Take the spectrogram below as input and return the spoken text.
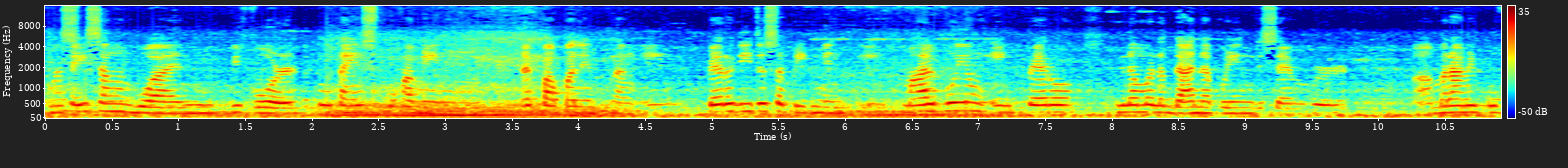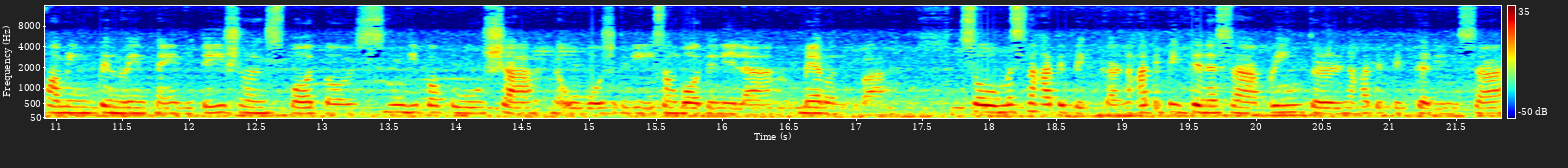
Mas sa isang buwan before, two times po kaming nagpapalit ng ink. Pero dito sa pigment ink, mahal po yung ink, pero yun naman nagdaan na po yung December. Uh, marami po kaming pinrint na invitations, photos. Hindi pa po siya naubos. Hindi isang bote nila, meron pa. So, mas nakatipid ka. Nakatipid ka na sa printer, nakatipid ka din sa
